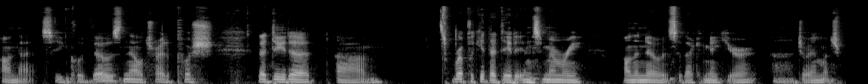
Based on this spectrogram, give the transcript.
on that. So you can click those, and that'll try to push that data, um, replicate that data into memory on the node, so that can make your uh, join much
